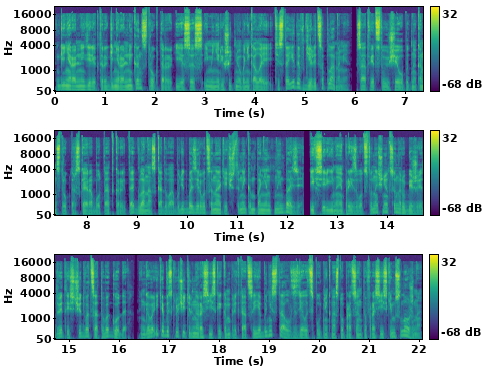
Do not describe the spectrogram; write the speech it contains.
Генеральный директор и генеральный конструктор ИСС имени Решетнева Николай Тистоедов делится планами. Соответствующая опытно-конструкторская работа открыта, ГЛОНАСС-К2 будет базироваться на отечественной компонентной базе. Их серийное производство начнется на рубеже 2020 года. Говорить об исключительно российской комплектации я бы не стал, сделать спутник на 100% российским сложно.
